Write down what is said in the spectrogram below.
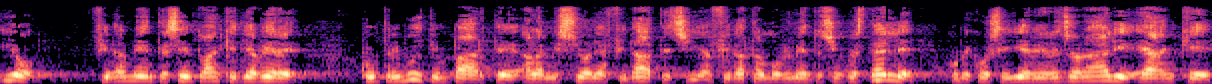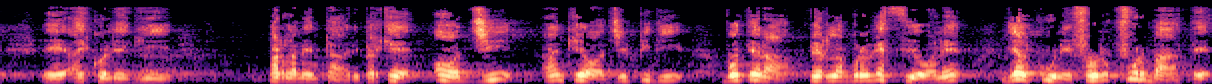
io finalmente sento anche di avere contribuito in parte alla missione affidateci, affidata al Movimento 5 Stelle come consiglieri regionali e anche eh, ai colleghi parlamentari, perché oggi, anche oggi il PD voterà per l'abrogazione di alcune furbate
